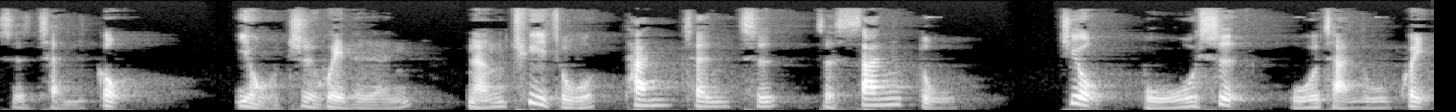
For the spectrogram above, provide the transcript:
是尘垢。有智慧的人能去除贪嗔痴这三毒，就不是无惭无愧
